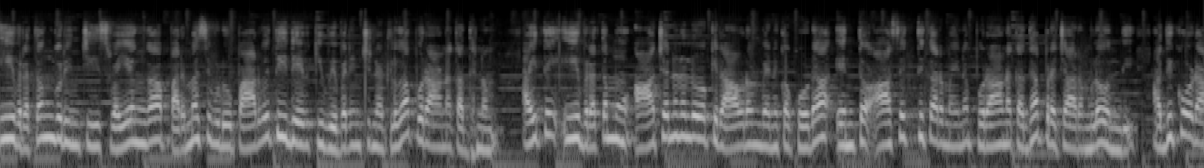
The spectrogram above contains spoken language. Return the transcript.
ఈ వ్రతం గురించి స్వయంగా పరమశివుడు పార్వతీదేవికి వివరించినట్లుగా పురాణ కథనం. అయితే ఈ వ్రతము ఆచరణలోకి రావడం వెనుక కూడా ఎంతో ఆసక్తికరమైన పురాణ కథ ప్రచారంలో ఉంది. అది కూడా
